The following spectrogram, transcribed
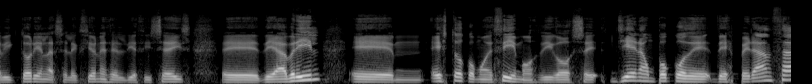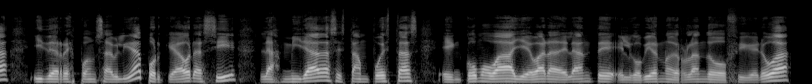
victoria en las elecciones del 16 eh, de abril, em, esto, como decimos, digo, se llena un poco de, esperanza y de responsabilidad porque ahora sí las miradas están puestas en cómo va a llevar adelante el gobierno de Rolando Figueroa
